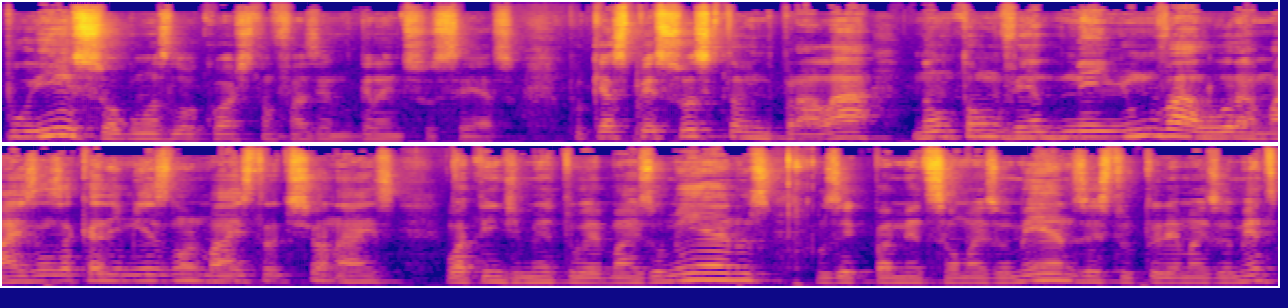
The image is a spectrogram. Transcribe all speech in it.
Por isso, algumas low cost estão fazendo grande sucesso, porque as pessoas que estão indo para lá não estão vendo nenhum valor a mais nas academias normais, tradicionais. O atendimento é mais ou menos, os equipamentos são mais ou menos, a estrutura é mais ou menos,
